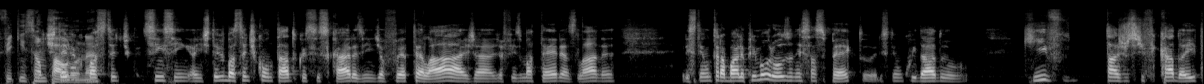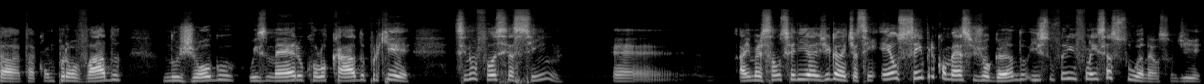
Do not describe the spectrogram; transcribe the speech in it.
Fica em São Paulo, né? Bastante, sim, sim. A gente teve bastante contato com esses caras, a gente já foi até lá, já, já fez matérias lá, né? Eles têm um trabalho primoroso nesse aspecto, eles têm um cuidado que tá justificado aí, tá, tá comprovado no jogo, o esmero colocado, porque se não fosse assim, é, a imersão seria gigante. Assim, eu sempre começo jogando, isso foi influência sua, Nelson, de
